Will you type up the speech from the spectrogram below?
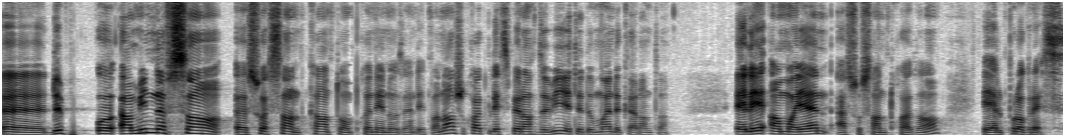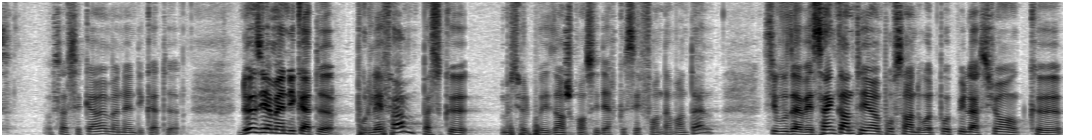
En 1960, quand on prenait nos indépendances, je crois que l'espérance de vie était de moins de 40 ans. Elle est en moyenne à 63 ans et elle progresse. Ça, c'est quand même un indicateur. Deuxième indicateur, pour les femmes, parce que, Monsieur le Président, je considère que c'est fondamental. Si vous avez 51% de votre population que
